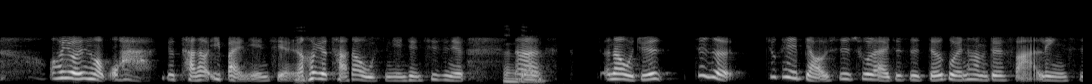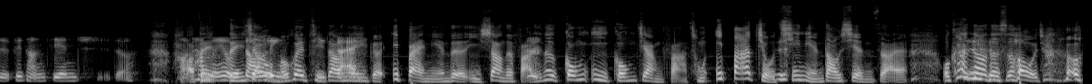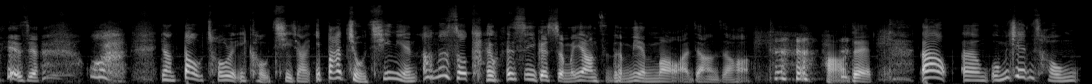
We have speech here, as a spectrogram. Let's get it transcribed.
哦，有那种哇，又查到一百年前，然后又查到五十年前、七十年，那那我觉得这个。就可以表示出来，就是德国人他们对法令是非常坚持的。好，等等一下我们会提到那个一百年的以上的法令，那个工艺工匠法，从一八九七年到现在，我看到的时候，我就我也觉得哇，这样倒抽了一口气，这样一八九七年啊，那时候台湾是一个什么样子的面貌啊？这样子哈。好，对，那呃，我们先从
